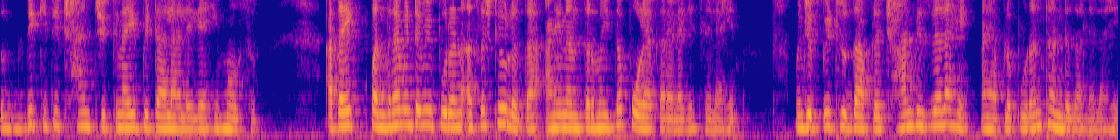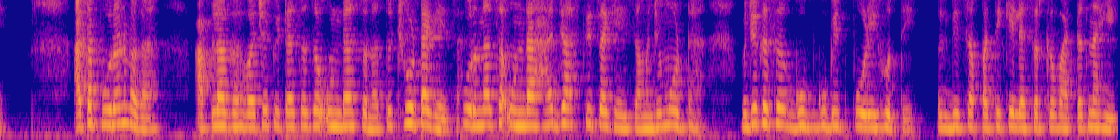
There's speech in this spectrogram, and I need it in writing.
अगदी किती छान चिकनाई पिठाला आलेली आहे मौसूद आता एक पंधरा मिनटं मी पुरण असंच ठेवलं होतं आणि नंतर मग इथं पोळ्या करायला घेतलेल्या आहेत. म्हणजे पीठसुद्धा आपलं छान भिजलेलं आहे आणि आपलं पुरण थंड झालेलं आहे. आता पुरण बघा आपला गव्हाच्या पिठाचा जो उंडा असतो ना तो छोटा घ्यायचा. पुरणाचा उंडा हा जास्तीचा घ्यायचा म्हणजे मोठा. म्हणजे कसं गुबगुबीत पोळी होते. अगदी चपाती केल्यासारखं वाटत नाही.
